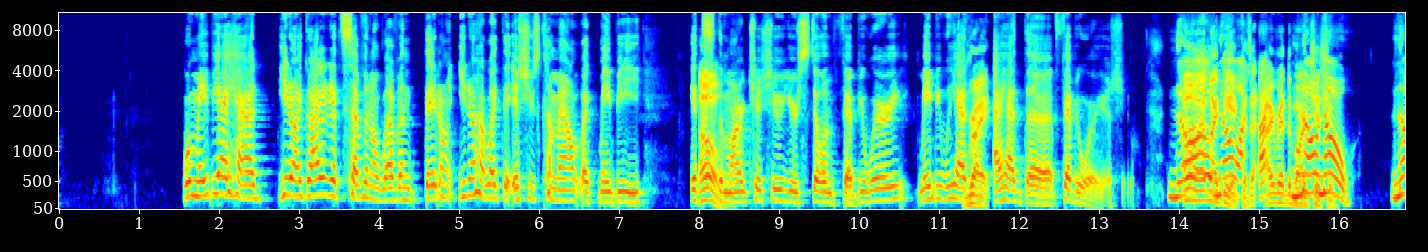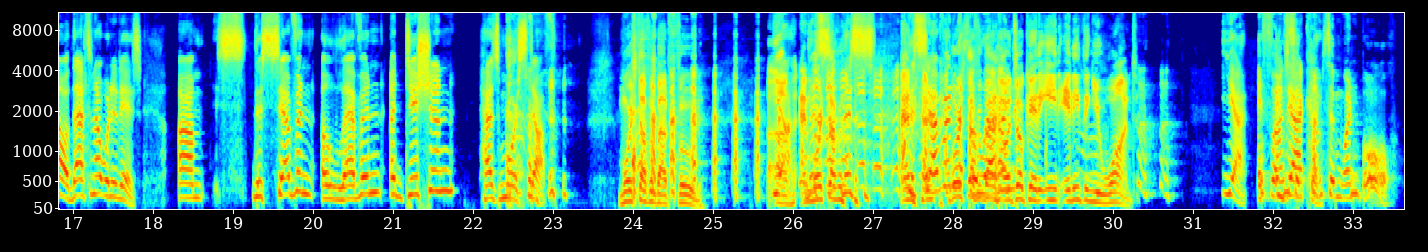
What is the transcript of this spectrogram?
Well, maybe I had, you know, I got it at 7 Eleven. They don't, you know how like the issues come out, like maybe it's Oh. the March issue, you're still in February. Maybe we had, Right. I had the February issue. No, Oh, that might be no, it, 'cause I- I read the March no, issue. No, no, that's not what it is. Um, s- the 7-Eleven edition has more stuff. More stuff about food. yeah, Um, and the more stuff the and, the and more stuff about how it's okay to eat anything you want. Yeah, As long as it comes in one bowl.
